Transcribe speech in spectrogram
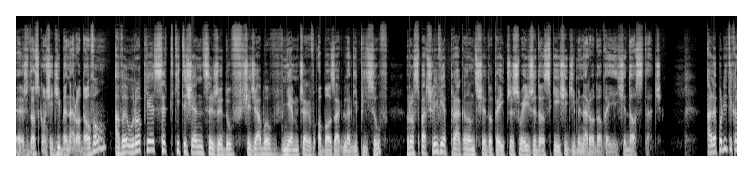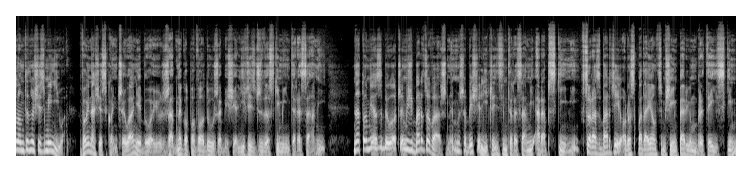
żydowską siedzibę narodową, a w Europie setki tysięcy Żydów siedziało w Niemczech w obozach dla dipisów, rozpaczliwie pragnąc się do tej przyszłej żydowskiej siedziby narodowej jej się dostać. Ale polityka Londynu się zmieniła. Wojna się skończyła, nie było już żadnego powodu, żeby się liczyć z żydowskimi interesami. Natomiast było czymś bardzo ważnym, żeby się liczyć z interesami arabskimi. W coraz bardziej rozpadającym się Imperium Brytyjskim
